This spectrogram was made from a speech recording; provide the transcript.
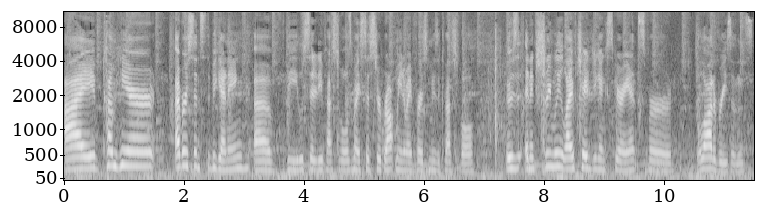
I've come here ever since the beginning of the Lucidity Festivals. My sister brought me to my first music festival. It was an extremely life changing experience for a lot of reasons.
